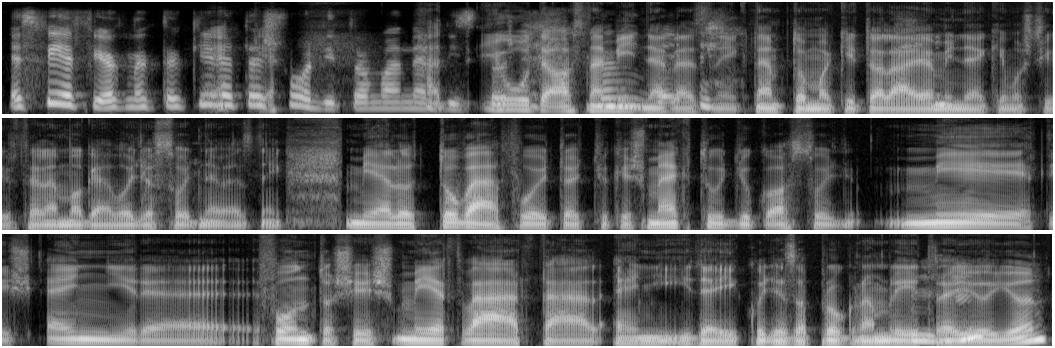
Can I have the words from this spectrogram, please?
ez férfiaknak tökéletes, fordítom, nem hát biztos. jó, de azt nem Na így neveznék, nem tudom, hogy kitalálja mindenki most hirtelen magával, hogy azt hogy neveznék. Mielőtt tovább folytatjuk, és megtudjuk azt, hogy miért is ennyire fontos, és miért vártál ennyi ideig, hogy ez a program létrejöjjön,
